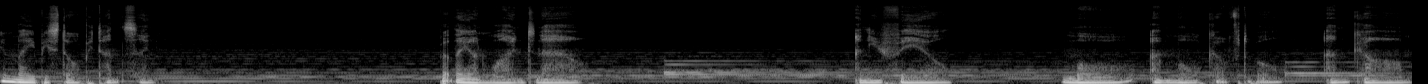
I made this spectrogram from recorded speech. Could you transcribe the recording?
you maybe still be tensing. But they unwind now, and you feel more and more comfortable and calm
